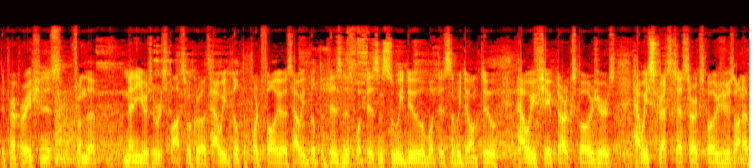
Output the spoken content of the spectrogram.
the preparation is from the many years of responsible growth, how we built the portfolios, how we built the business, what businesses we do and what businesses we don't do, how we've shaped our exposures, how we stress test our exposures on a,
